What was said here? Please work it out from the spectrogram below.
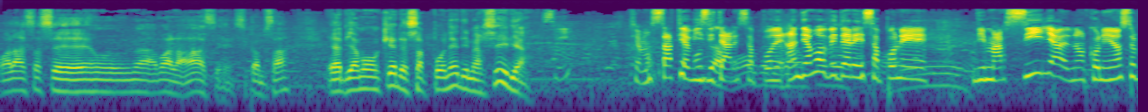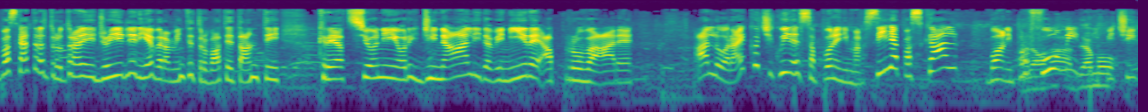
Voilà, ça c'est una, voilà, c'est, comme ça. E abbiamo anche il sapone di Marsiglia. Sì. Siamo stati a visitare il sapone, andiamo a vedere il sapone di Marsiglia no, con il nostro Pascal. Tra l'altro, tra le gioiellerie veramente trovate tante creazioni originali da venire a provare. Allora, eccoci qui del sapone di Marsiglia, Pascal. Buoni profumi, Allora, abbiamo, tipici.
